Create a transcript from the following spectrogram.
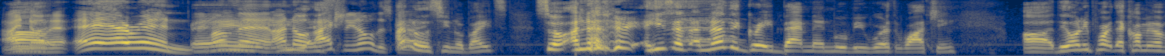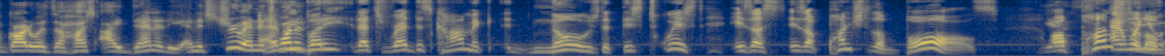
I Uh, know him. Hey, Aaron, my man. I know. yes. I actually know this guy. I know the Cenobites. So another, he says another great Batman movie worth watching. Uh, the only part that caught me off guard was the Hush identity, and it's true, and it's one of Everybody that's read this comic knows that this twist is a is a punch to the balls. Yes. A punch and to when the you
